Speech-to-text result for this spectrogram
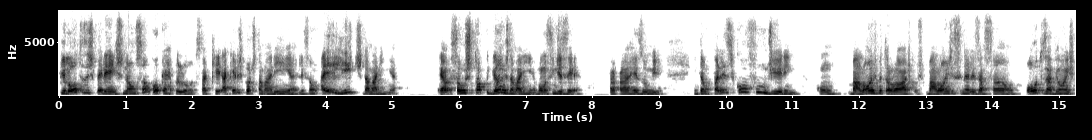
pilotos experientes não são qualquer pilotos. Aqueles pilotos da Marinha, eles são a elite da Marinha. É, são os top guns da Marinha, vamos assim dizer, para resumir. Então, para eles se confundirem com balões meteorológicos, balões de sinalização, outros aviões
